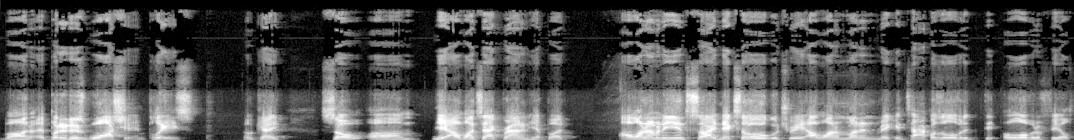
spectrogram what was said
but but it is Washington, please. Okay, so um, yeah, I want Zach Brown in here, bud. I want him on the inside next to Ogletree. I want him running, making tackles all over the all over the field.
